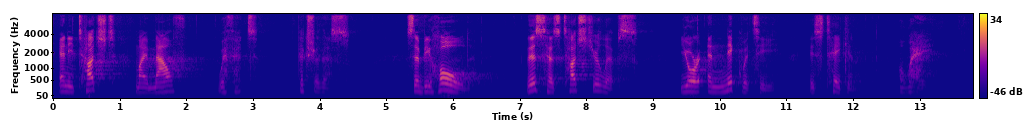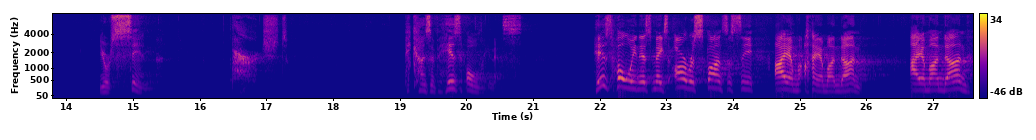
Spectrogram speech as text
and he touched my mouth with it. Picture this. said, Behold, this has touched your lips. Your iniquity is taken away, your sin purged. Because of his holiness his holiness makes our response to see, I am, I am undone. I am undone.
